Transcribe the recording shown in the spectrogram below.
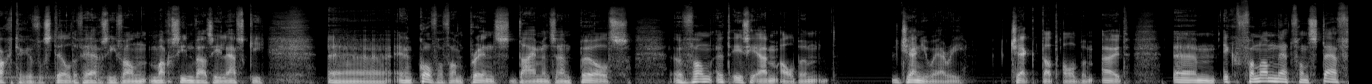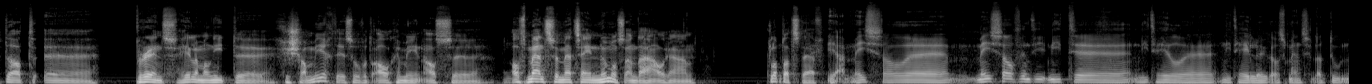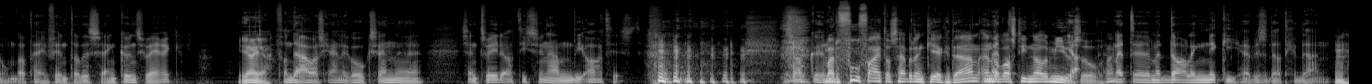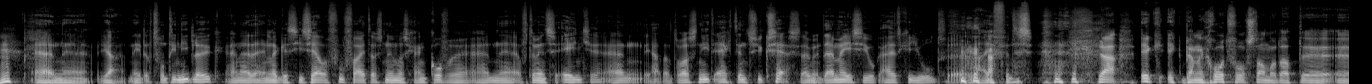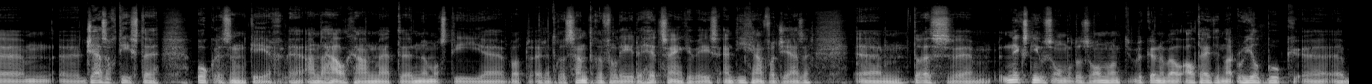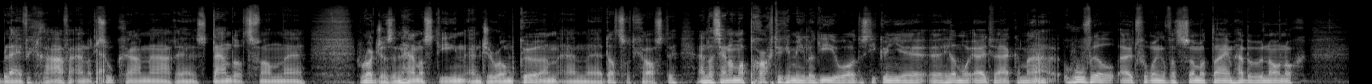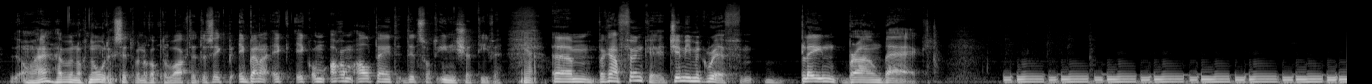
Prachtige versie van Marcin Wasilewski. Uh, in een cover van Prince, Diamonds and Pearls. Van het ECM-album January. Check dat album uit. Um, ik vernam net van Stef dat uh, Prince helemaal niet uh, gecharmeerd is over het algemeen als, als mensen met zijn nummers aan de haal gaan. Klopt dat, Stef? Ja, meestal, meestal vindt hij het niet, niet, heel, niet heel leuk als mensen dat doen, omdat hij vindt dat is zijn kunstwerk. Ja, ja. Vandaar waarschijnlijk ook zijn, zijn tweede artiestennaam The Artist. maar de Foo Fighters hebben het een keer gedaan en daar was die Not Amused ja, over. Hè? Met, uh, met Darling Nicky hebben ze dat gedaan. Mm -hmm. En uh, ja, nee, dat vond hij niet leuk. En uiteindelijk is hij zelf Foo Fighters nummers gaan coveren. En, uh, of tenminste eentje. En ja, dat was niet echt een succes. Daarmee is hij ook uitgejoeld live. dus. ja, ik, ik ben een groot voorstander dat ehm, jazzartiesten ook eens een keer aan de haal gaan met nummers die wat uit het recentere verleden hit zijn geweest. En die gaan voor jazzen. Um, er is um, niks nieuws onder de zon, want we kunnen wel altijd in dat real book uh, blijven graven en op ja. zoek gaan naar uh, standards van uh, Rodgers en Hammerstein en Jerome Kern en dat soort gasten. En dat zijn allemaal prachtige melodieën hoor, dus die kun je heel mooi uitwerken. Maar ja. hoeveel uitvoeringen van Summertime hebben we nou nog? Oh, hè? Hebben we nog nodig? Zitten we nog op te wachten? Dus ik, ik, ben, ik, ik omarm altijd dit soort initiatieven. Ja. Um, we gaan funken. Jimmy McGriff, Plain Brown Bag. Thank you.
